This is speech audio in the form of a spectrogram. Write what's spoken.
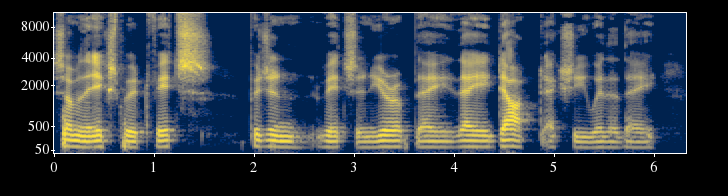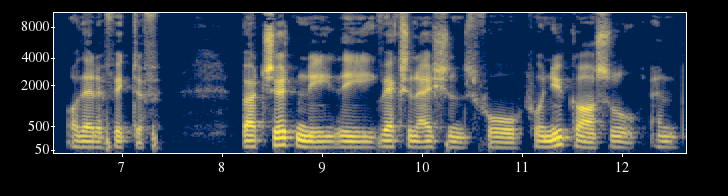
some of the expert vets, pigeon vets in Europe, they they doubt actually whether they are that effective. But certainly the vaccinations for, for Newcastle and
